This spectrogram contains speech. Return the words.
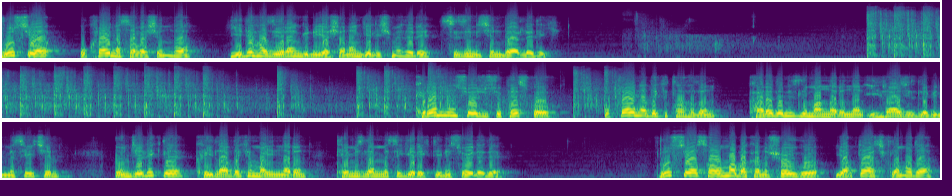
Rusya-Ukrayna Savaşı'nda 7 Haziran günü yaşanan gelişmeleri sizin için derledik. Kremlin sözcüsü Peskov, Ukrayna'daki tahılın Karadeniz limanlarından ihraç edilebilmesi için öncelikle kıyılardaki mayınların temizlenmesi gerektiğini söyledi. Rusya Savunma Bakanı Shoigu yaptığı açıklamada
